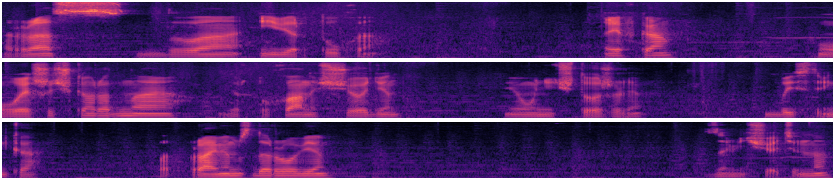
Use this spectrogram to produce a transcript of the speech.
Раз, два и вертуха. Эвка. Вэшечка родная. Вертухан еще один. И уничтожили. Быстренько. Подправим здоровье. Замечательно.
